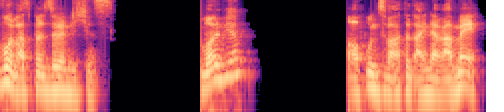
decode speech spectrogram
wohl was Persönliches. Wollen wir? Auf uns wartet eine Ramee.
